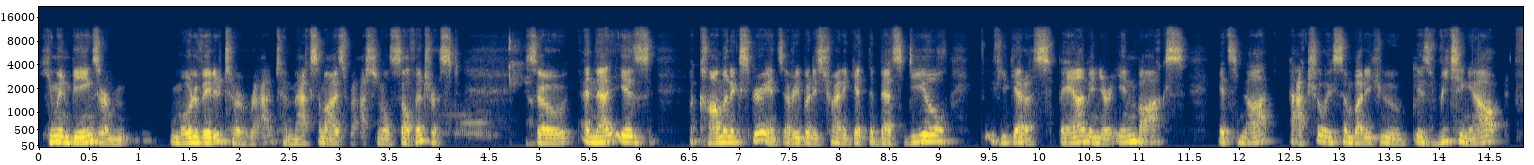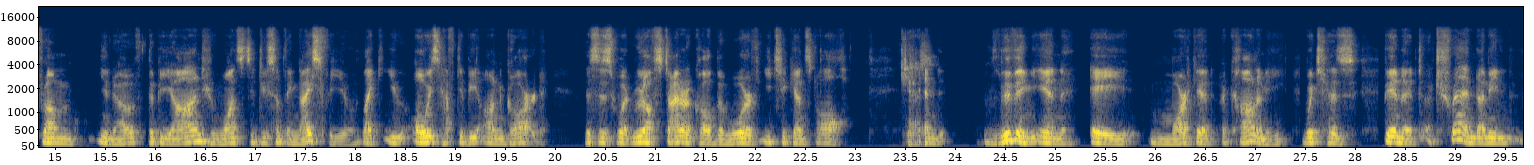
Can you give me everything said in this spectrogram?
Human beings are motivated to rat to maximize rational self-interest. So, and that is a common experience. Everybody's trying to get the best deal. If you get a spam in your inbox, it's not actually somebody who is reaching out from you know the beyond who wants to do something nice for you like you always have to be on guard this is what rudolf steiner called the war of each against all yes. and living in a market economy which has been a, a trend i mean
